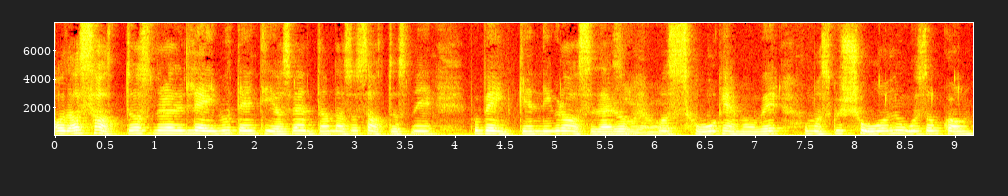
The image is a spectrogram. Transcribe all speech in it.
Og da satt oss, når det lei mot den tida vi venta, så satt oss ned på benken i glasset der og, og så hjemover. Om man skulle se noe som kom.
